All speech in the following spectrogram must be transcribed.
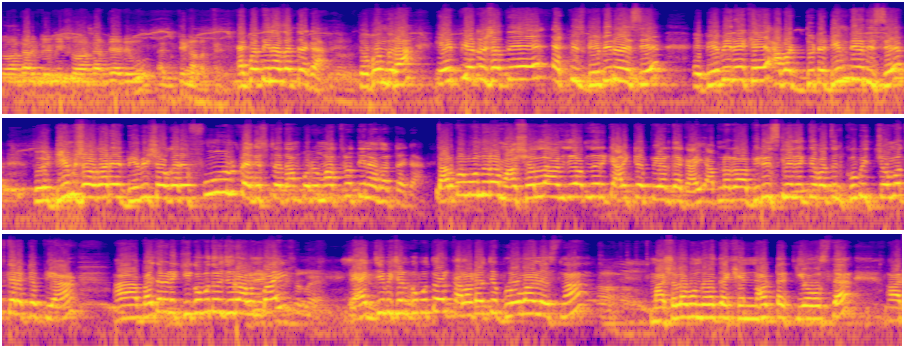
সহকার বেবি সহকার দিয়ে দেবো তিন হাজার টাকা। একবার তিন হাজার টাকা। তো বন্ধুরা এই সাথে এক পিস বেবি রয়েছে। এই বেবি রেখে আবার দুটো ডিম দিয়ে দিছে। তো এই ডিম সহকারে বেবি সহকারে ফুল প্যাকেজটা দাম পড়বে মাত্র তিন হাজার টাকা। তারপর বন্ধুরা মার্শাল্লাহ আমি যে আপনাদেরকে আরেকটা পেয়ার দেখাই আপনারা ভিডিও স্ক্রিনে দেখতে পাচ্ছেন খুবই চমৎকার একটা পেয়ার। ভাইজান এটা কি কবুতর জোর আলম ভাই? এক্সিবিশন কবুতর কালারটা হচ্ছে গ্লোবালেস না? হ্যাঁ, মার্শাল্লাহ বন্ধুরা দেখেন নটটার কি অবস্থা। আর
